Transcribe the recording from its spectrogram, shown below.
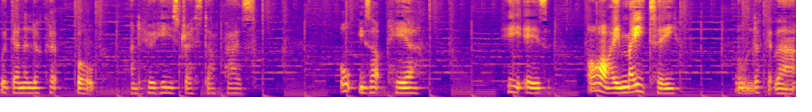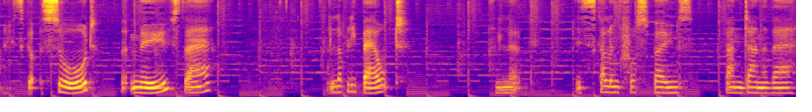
we're going to look at Bob and who he's dressed up as. Oh, he's up here. He is Aye Matey Oh, look at that. It's got a sword that moves there. A lovely belt. And look, his skull and crossbones bandana there.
